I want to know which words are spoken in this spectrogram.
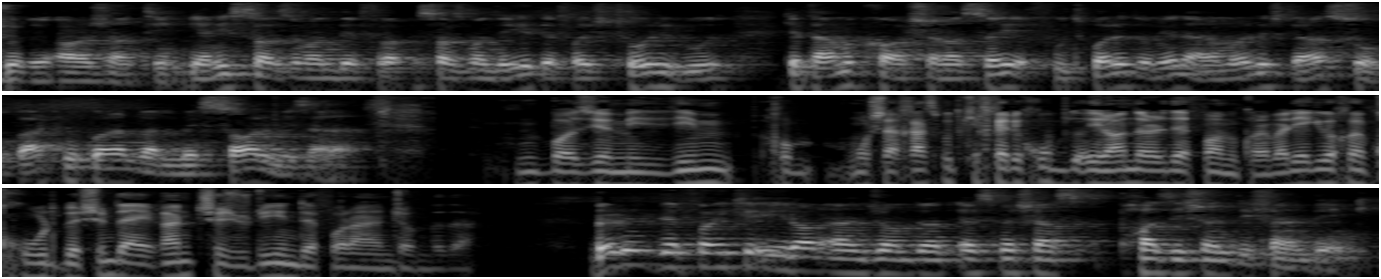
جلوی آرژانتین. یعنی سازمان دفاع، سازماندهی دفاعش طوری بود که تمام کارشناسای فوتبال دنیا در موردش دارن صحبت می‌کنن و مثال می‌زنن. بازی رو می‌دیدیم خب مشخص بود که خیلی خوب ایران داره دفاع می‌کنه. ولی اگه بخوایم خورد بشیم دقیقا چجوری این دفاع رو انجام دادن؟ ببینید دفاعی که ایران انجام داد اسمش از position defending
